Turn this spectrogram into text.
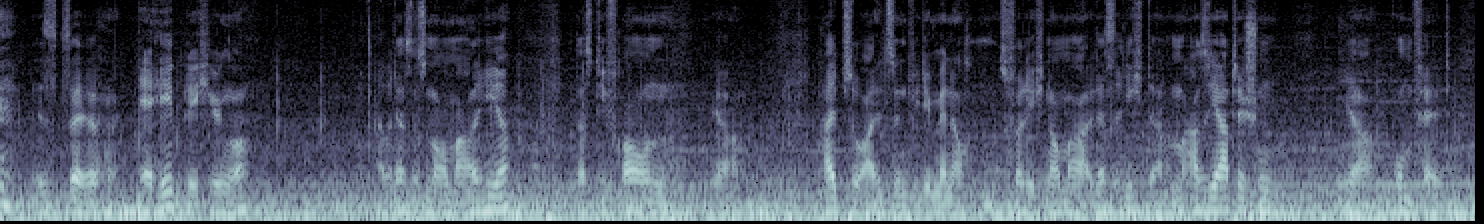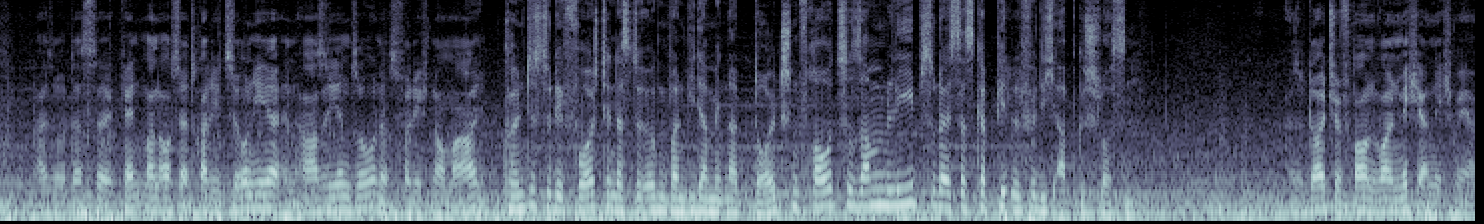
ist äh, erheblich jünger. Aber das ist normal hier, dass die Frauen ja, halb so alt sind wie die Männer. Das ist völlig normal. Das liegt am asiatischen ja, Umfeld. Also das äh, kennt man aus der Tradition hier in Asien so, das ist völlig normal. Könntest du dir vorstellen, dass du irgendwann wieder mit einer deutschen Frau zusammenlebst oder ist das Kapitel für dich abgeschlossen? Also deutsche Frauen wollen mich ja nicht mehr.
